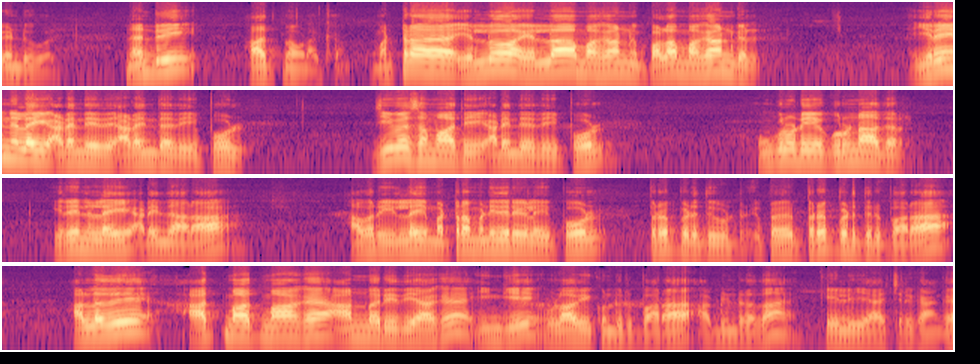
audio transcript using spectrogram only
வேண்டுகோள். நன்றி. ஆத்ம வணக்கம். மற்ற எல்லோ எல்லா மகான் பல மகான்கள் இறைநிலை அடைந்தது அடைந்ததைப் போல் ஜீவசமாதி அடைந்ததைப் போல் உங்களுடைய குருநாதர் இறைநிலை அடைந்தாரா? அவர் இல்லை மற்ற மனிதர்களைப் போல் பிறப்பெடுத்து பிறப்பெடுத்திருப்பாரா? அல்லது ஆத்மாத்மாக ஆன்ம ரீதியாக இங்கே உலாவிக் கொண்டிருப்பாரா? அப்படின்றதான் கேள்வியாக வச்சுருக்காங்க.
